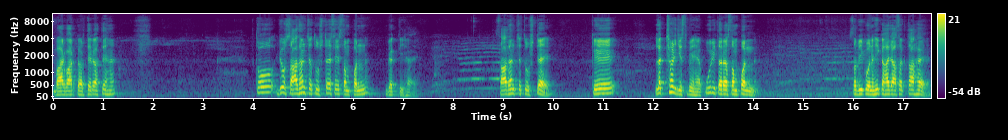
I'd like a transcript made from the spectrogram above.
बार बार करते रहते हैं। तो जो साधन चतुष्टय से संपन्न व्यक्ति है साधन चतुष्टय के लक्षण जिसमें है, पूरी तरह संपन्न। सभी को नहीं कहा जा सकता है।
